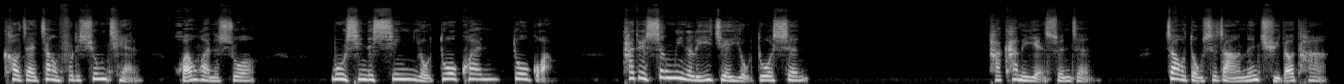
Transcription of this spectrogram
靠在丈夫的胸前，缓缓地说。木心的心有多宽多广，他对生命的理解有多深。他看了一眼孙振，赵董事长能娶到她，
